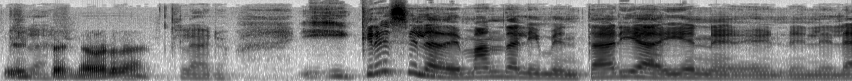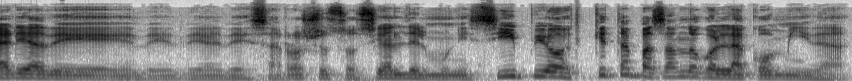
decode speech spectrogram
Esa es la verdad. Claro. ¿Y, crece la demanda alimentaria ahí en, el área de, desarrollo social del municipio? ¿Qué está pasando con la comida?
